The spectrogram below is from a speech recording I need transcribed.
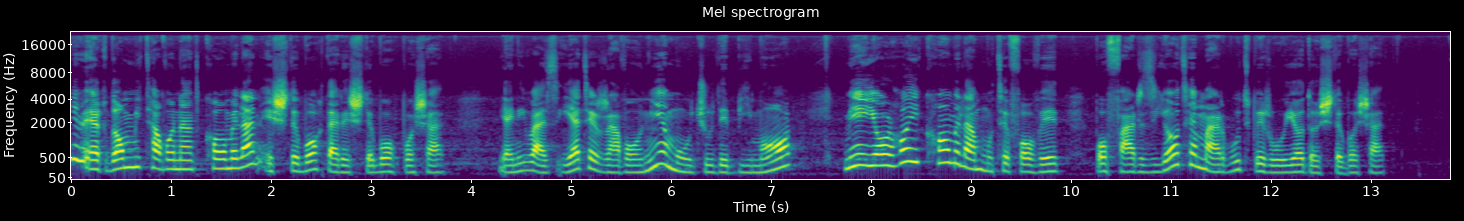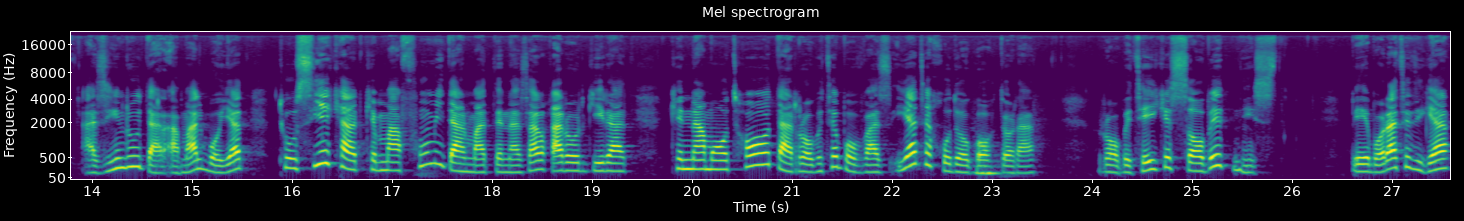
این اقدام می تواند کاملا اشتباه در اشتباه باشد. یعنی وضعیت روانی موجود بیمار معیارهایی کاملا متفاوت با فرضیات مربوط به رویا داشته باشد. از این رو در عمل باید توصیه کرد که مفهومی در مد نظر قرار گیرد که نمادها در رابطه با وضعیت خداگاه دارند. رابطه ای که ثابت نیست. به عبارت دیگر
